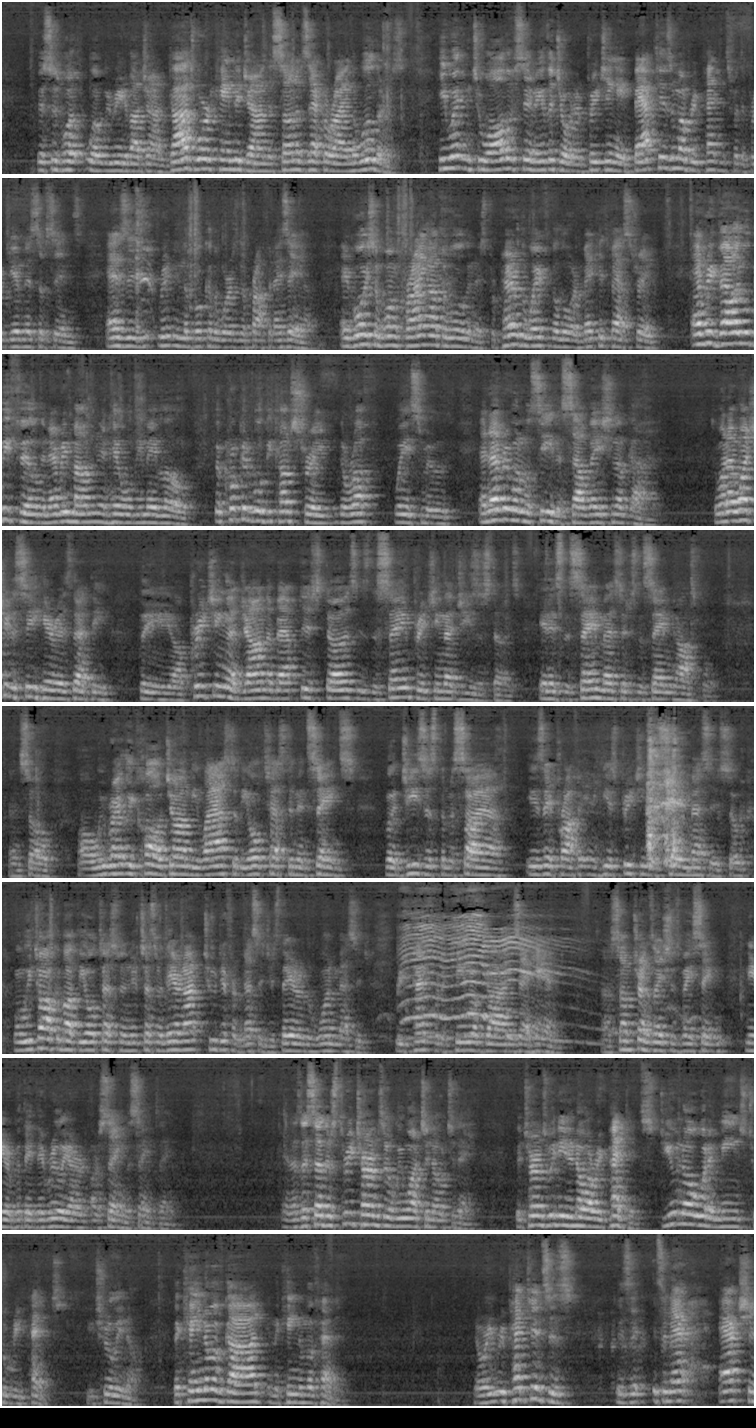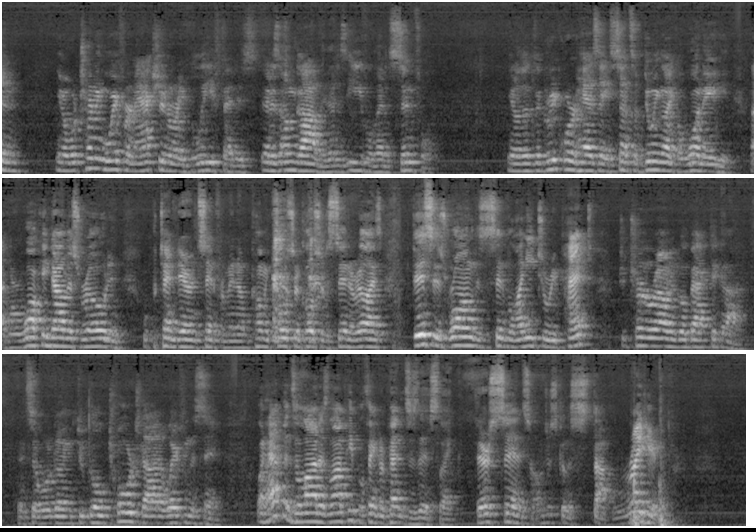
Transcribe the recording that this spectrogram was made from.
This is what, what we read about John. God's word came to John, the son of Zechariah, in the wilderness. He went into all the vicinity of the Jordan, preaching a baptism of repentance for the forgiveness of sins, as is written in the book of the words of the prophet Isaiah a voice of one crying out the wilderness, Prepare the way for the Lord, make his path straight. Every valley will be filled, and every mountain and hill will be made low. The crooked will become straight, the rough way smooth, and everyone will see the salvation of God. So, what I want you to see here is that the, the uh, preaching that John the Baptist does is the same preaching that Jesus does. It is the same message, the same gospel. And so, uh, we rightly call John the last of the Old Testament saints but Jesus, the Messiah, is a prophet and he is preaching the same message. So when we talk about the Old Testament and New Testament, they are not two different messages, they are the one message. Repent, for the kingdom of God is at hand. Uh, some translations may say near, but they, they really are, are saying the same thing. And as I said, there's three terms that we want to know today. The terms we need to know are repentance. Do you know what it means to repent? You truly know. The kingdom of God and the kingdom of heaven. You know, repentance is is a, it's an a- action. You know, we're turning away from an action or a belief that is that is ungodly, that is evil, that is sinful. You know, the, the Greek word has a sense of doing like a 180. Like we're walking down this road and we'll pretend Darren sin for a minute. I'm coming closer and closer to sin and realize this is wrong, this is sinful. I need to repent, to turn around and go back to God. And so we're going to go towards God away from the sin. What happens a lot is a lot of people think repentance is this like there's sin, so I'm just going to stop right here.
